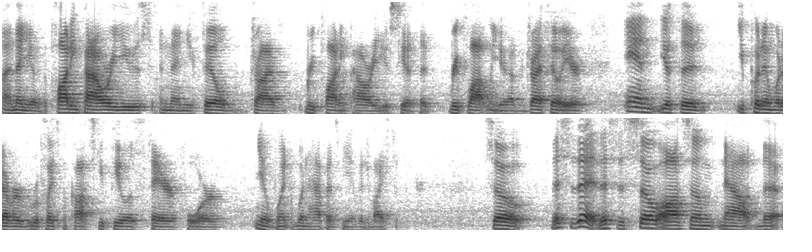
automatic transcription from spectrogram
And then you have the plotting power use, and then you failed drive replotting power use. So you have to replot when you have a drive failure, and you have to you put in whatever replacement cost you feel is fair for you know when when it happens when you have a device failure. So this is it. This is so awesome. Now the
